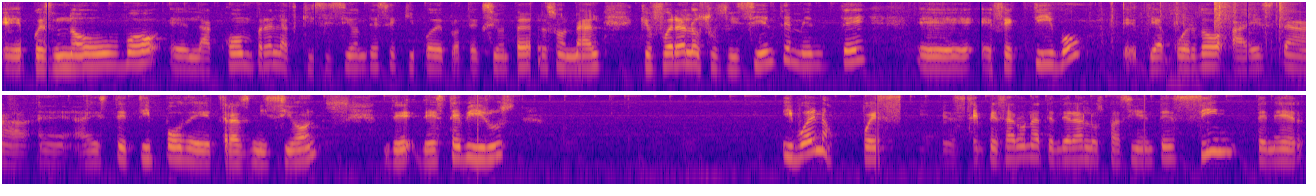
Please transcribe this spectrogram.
eh, pues no hubo eh, la compra, la adquisición de ese equipo de protección personal que fuera lo suficientemente eh, efectivo de acuerdo a, esta, a este tipo de transmisión de este virus. Y bueno, pues se empezaron a atender a los pacientes sin tener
